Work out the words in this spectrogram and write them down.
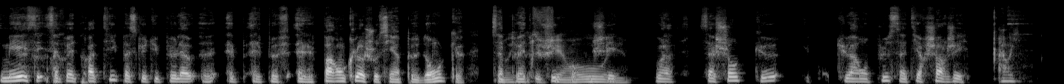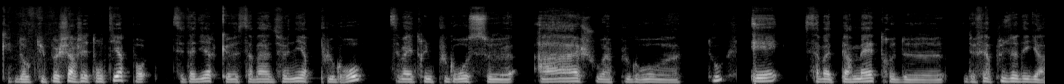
mais ça peut être pratique parce que tu peux la, euh, elle, elle peut, elle part en cloche aussi un peu, donc ça Oui, peut être en haut. et- Voilà, sachant que tu as en plus un tir chargé. Ah oui. Donc tu peux charger ton tir pour, c'est-à-dire que ça va devenir plus gros. Ça va être une plus grosse euh, hache ou un plus gros euh, tout, et ça va te permettre de, de faire plus de dégâts.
